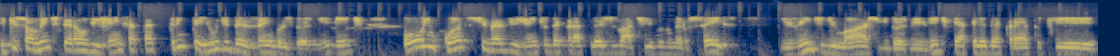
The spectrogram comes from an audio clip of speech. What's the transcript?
e que somente terão vigência até 31 de dezembro de 2020 ou enquanto estiver vigente o decreto legislativo número 6 de 20 de março de 2020, que é aquele decreto que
